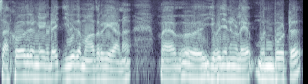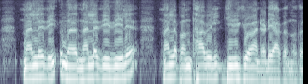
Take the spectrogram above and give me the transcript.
സഹോദരങ്ങളുടെ ജീവിത മാതൃകയാണ്. യുവജനങ്ങളെ മുൻപോട്ട് നല്ല നല്ല രീതിയിൽ നല്ല പന്ഥാവിൽ ജീവിക്കുവാൻ ഇടയാക്കുന്നത്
